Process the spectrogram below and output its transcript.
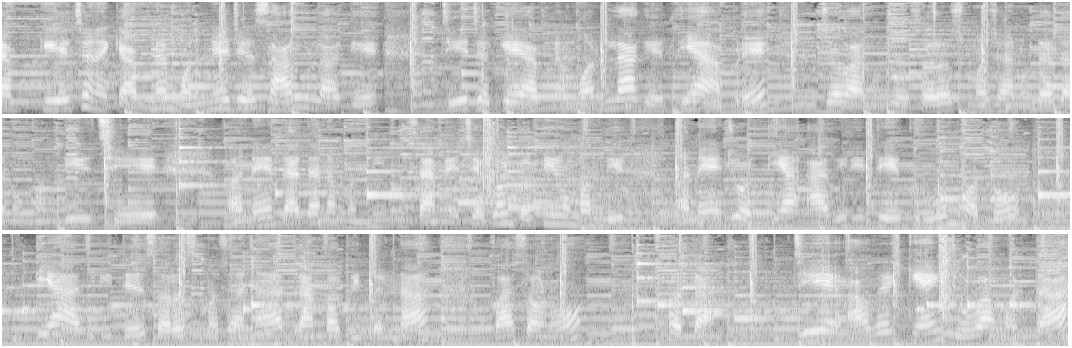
એમ કહે છે ને કે આપણે મનને જે સારું લાગે, જે જગ્યાએ આપણે મન લાગે, ત્યાં આપણે જવાનું. જો સરસ મજાનું દાદાનું મંદિર છે અને દાદાના મંદિરની સામે છે ગણપતિનું મંદિર. અને જો ત્યાં આવી રીતે એક રૂમ હતો, ત્યાં આવી રીતે સરસ મજાના ત્રાંબા પિત્તળના વાસણો હતા. જે હવે ક્યાંય જોવા મળતા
